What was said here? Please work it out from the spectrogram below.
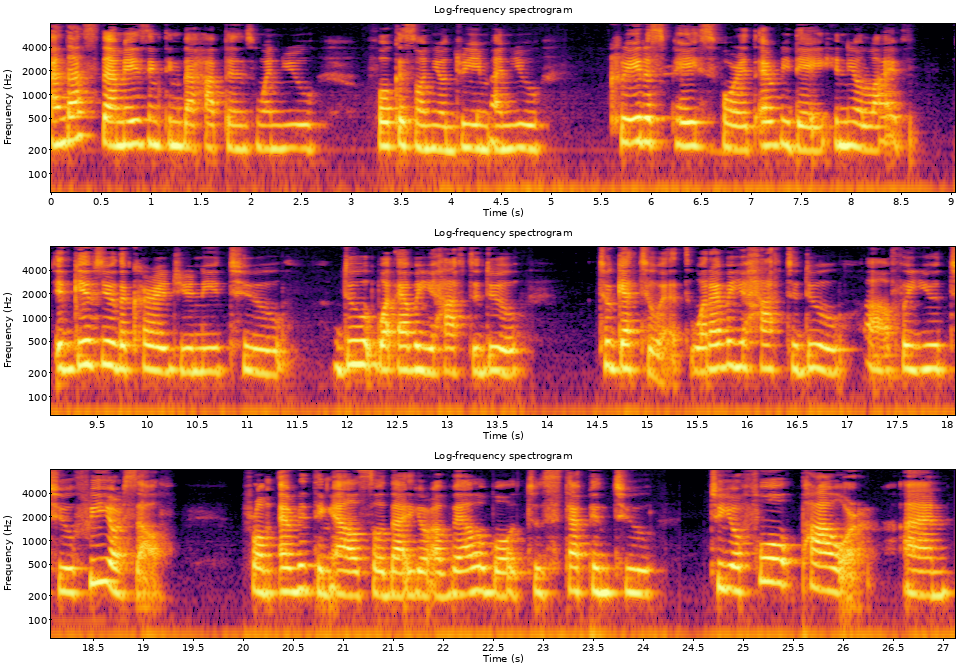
And that's the amazing thing that happens when you focus on your dream and you create a space for it every day in your life. It gives you the courage you need to do whatever you have to do to get to it, whatever you have to do uh, for you to free yourself from everything else so that you're available to step into to your full power and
